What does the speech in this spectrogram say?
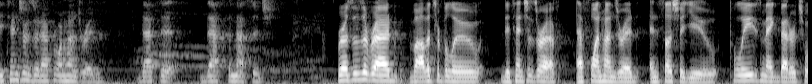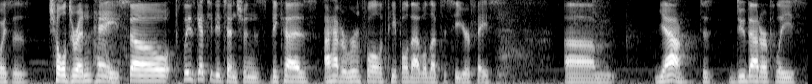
MHS1. Detentions at F100. That's it. That's the message. Roses are red, violets are blue, detentions are F- F100, and so should you. Please make better choices. Children. Hey, so please get to detentions because I have a room full of people that would love to see your face. Um, yeah, just do better, please.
